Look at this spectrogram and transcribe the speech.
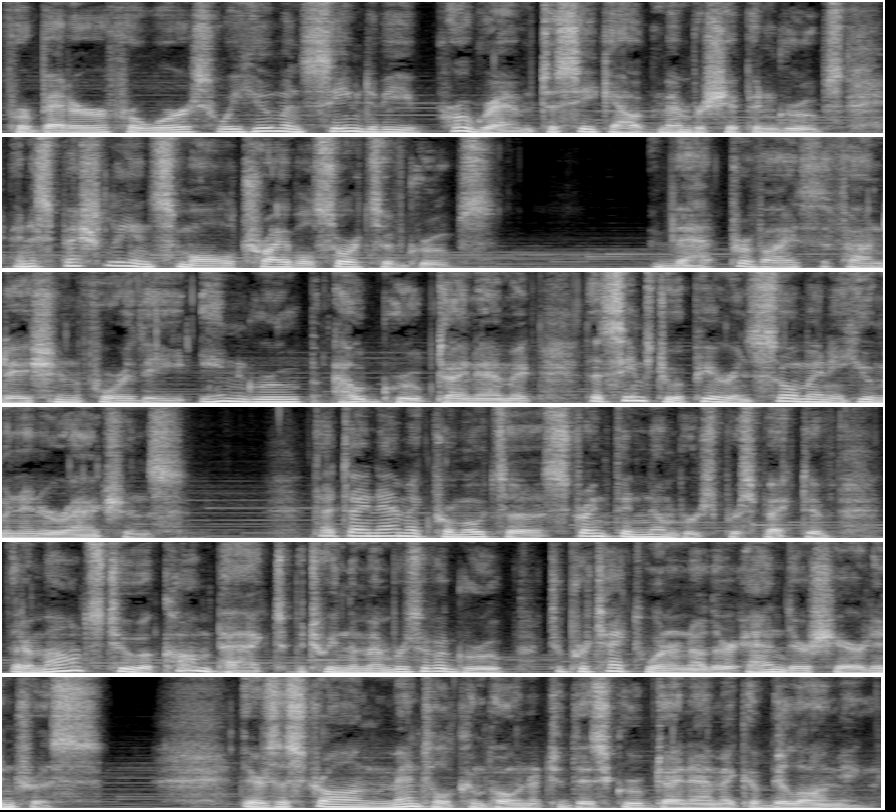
For better or for worse, we humans seem to be programmed to seek out membership in groups, and especially in small tribal sorts of groups. That provides the foundation for the in-group, out-group dynamic that seems to appear in so many human interactions. That dynamic promotes a strength in numbers perspective that amounts to a compact between the members of a group to protect one another and their shared interests. There's a strong mental component to this group dynamic of belonging.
